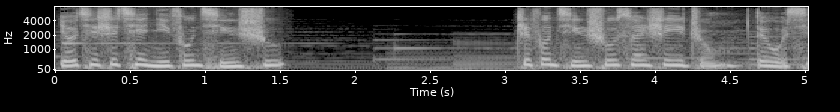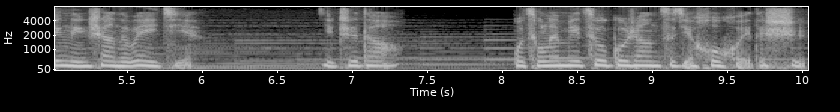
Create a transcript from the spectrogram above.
尤其是欠你一封情书。这封情书算是一种对我心灵上的慰藉。你知道，我从来没做过让自己后悔的事，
